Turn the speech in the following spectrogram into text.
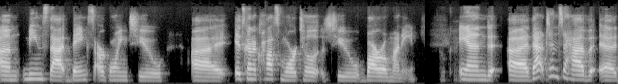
um, means that banks are going to uh, it's going to cost more to to borrow money. Okay. And uh, that tends to have a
